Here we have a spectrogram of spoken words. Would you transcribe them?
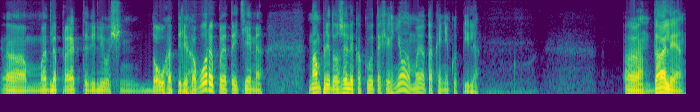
Э, мы для проекта вели очень долго переговоры по этой теме. Нам предложили какую-то фигню, и мы ее так и не купили. Э, далее.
